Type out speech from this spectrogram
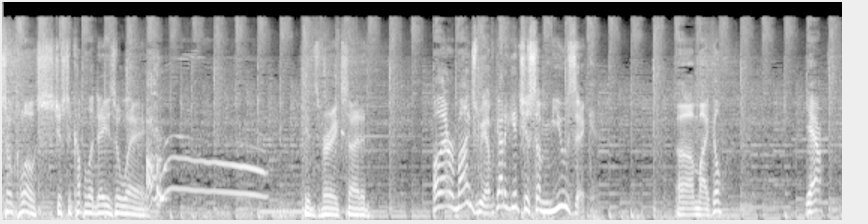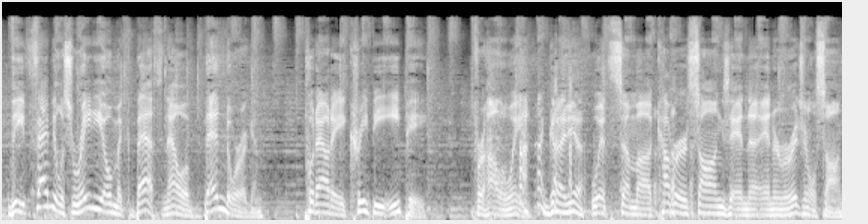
So close, just a couple of days away. Kids very excited. Well, that reminds me, I've got to get you some music, uh, Michael. Yeah. The fabulous Radio Macbeth, now of Bend, Oregon, put out a creepy EP for Halloween Good idea. with some uh, cover songs and, uh, and an original song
